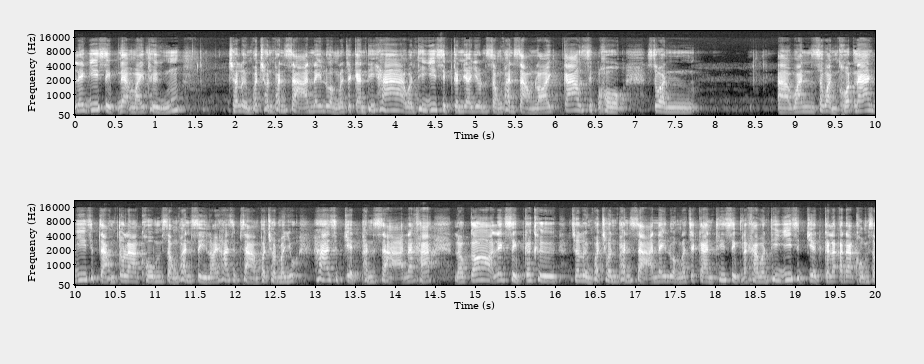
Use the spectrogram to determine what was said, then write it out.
เลขยี่สิบเนี่ยหมายถึงเฉลิมพระชนพรรษาในหลวงรัชกาลที่ 5 วันที่ 20 กันยายน 2396 ส่วนอ่า วันสวรรคตนะ 23 ตุลาคม 2453 พระชนมายุ 57 พรรษานะคะ แล้วก็เลข 10 ก็คือเฉลิมพระชนพรรษาในหลวงรัชกาลที่ 10 นะคะ วันที่ 27 กรกฎาคม 2495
